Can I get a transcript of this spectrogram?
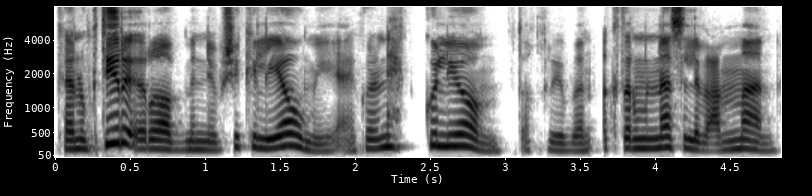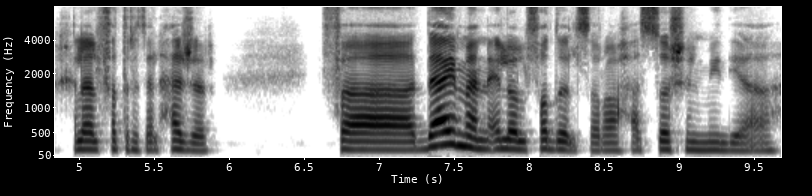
كانوا كتير قراب مني بشكل يومي يعني كنا نحكي كل يوم تقريبا أكثر من الناس اللي بعمان خلال فترة الحجر. فدايما له الفضل صراحة السوشيال ميديا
